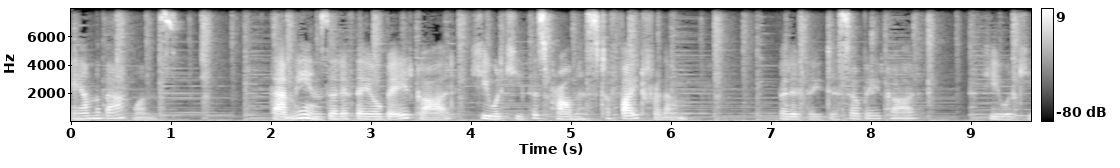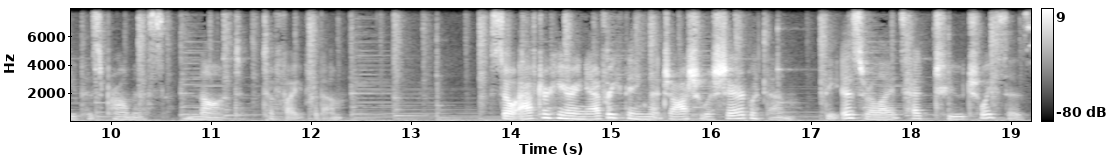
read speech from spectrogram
and the bad ones. That means that if they obeyed God, he would keep his promise to fight for them. But if they disobeyed God, he would keep his promise not to fight for them. So after hearing everything that Joshua shared with them, the Israelites had two choices.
